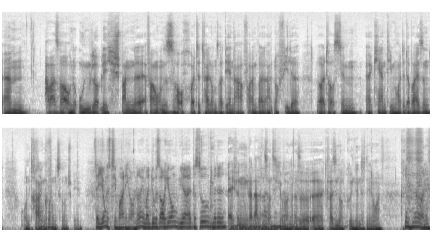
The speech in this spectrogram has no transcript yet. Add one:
Ähm, aber es war auch eine unglaublich spannende Erfahrung und es ist auch heute Teil unserer DNA, vor allem weil halt noch viele Leute aus dem äh, Kernteam heute dabei sind und tragende cool. Funktionen spielen. Sehr junges Team eigentlich auch, ne? Ich meine, du bist auch jung. Wie alt bist du? Mitte? Ja, ich bin gerade 28 geworden, also äh, quasi noch grün hinter den Ohren. Grün Ohren.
